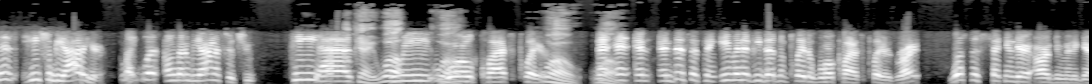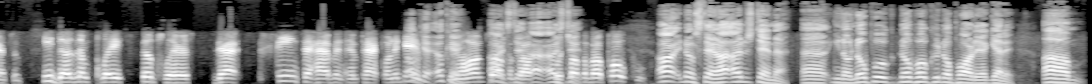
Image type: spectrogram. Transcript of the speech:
his he should be out of here. Like, let, I'm going to be honest with you. He has Okay, well, three world class players. Whoa, whoa. And, and, and and this is the thing. Even if he doesn't play the world class players, right? What's the secondary argument against him? He doesn't play the players that seem to have an impact on the game. Okay, okay. You know what I'm All right, talking about? I- I We're talking about Poku. All right, no, Stan, I I understand that. Uh, you know, no poku, no poku, no party. I get it. Um,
